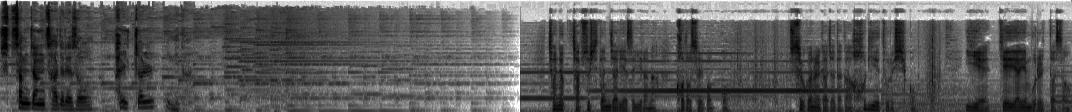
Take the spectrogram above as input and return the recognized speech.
13장 4절에서 8절입니다. 저녁 잡수시던 자리에서 일어나 겉옷을 벗고 수건을 가져다가 허리에 두르시고 이에 게야의 물을 떠서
